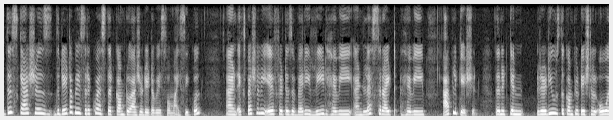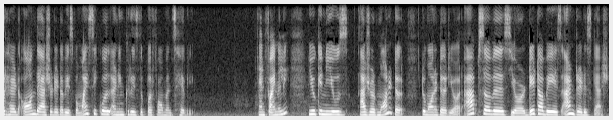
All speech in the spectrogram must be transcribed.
This caches the database requests that come to Azure Database for MySQL and especially if it is a very read heavy and less write heavy application then it can reduce the computational overhead on the Azure database for MySQL and increase the performance heavily. And finally, you can use Azure Monitor to monitor your app service, your database, and Redis cache,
